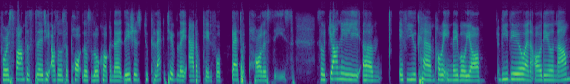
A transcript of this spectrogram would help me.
Forest Farm facility also support those local organizations to collectively advocate for better policies. So Johnny, um, if you can probably enable your video and audio now.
